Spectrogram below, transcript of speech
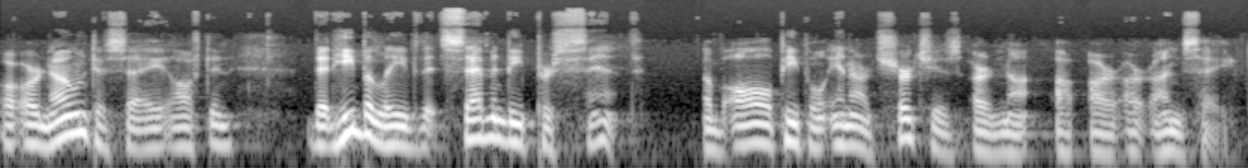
or, or known to say often that he believed that 70% of all people in our churches are, not, are, are unsaved.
